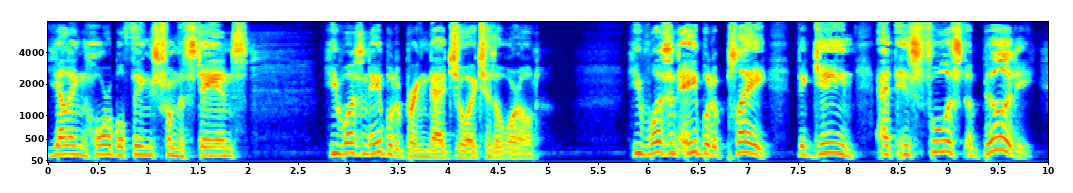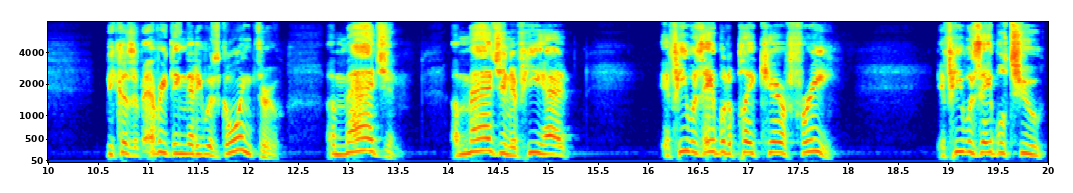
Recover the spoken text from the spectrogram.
yelling horrible things from the stands, he wasn't able to bring that joy to the world. He wasn't able to play the game at his fullest ability because of everything that he was going through. Imagine, imagine if he had, if he was able to play carefree, if he was able to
